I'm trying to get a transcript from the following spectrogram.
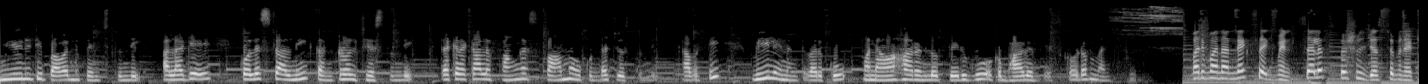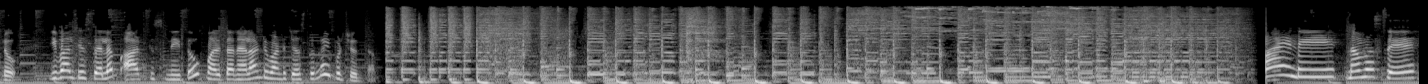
ఇమ్యూనిటీ పవర్ని పెంచుతుంది. అలాగే కొలెస్ట్రాల్ని కంట్రోల్ చేస్తుంది. రకరకాల ఫంగస్ ఫామ్ అవ్వకుండా చూస్తుంది. కాబట్టి వీలైనంత వరకు మన ఆహారంలో పెరుగు ఒక భాగం చేసుకోవడం మంచిది. మరి మన next segment celeb special just మినిట్లో. ఇవాళ సెలబ్ ఆర్టిస్ట్ నీతో మరి తను ఎలాంటి వంట చేస్తుందో ఇప్పుడు చూద్దాం. హాయ్ అండి నమస్తే.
